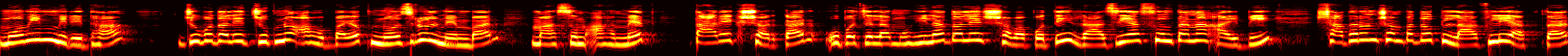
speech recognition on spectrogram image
মমিন মিরিধা যুবদলের যুগ্ম আহ্বায়ক নজরুল মেম্বার মাসুম আহমেদ তারেক সরকার, উপজেলা মহিলা দলের সভাপতি রাজিয়া সুলতানা আইবি, সাধারণ সম্পাদক লাভলি আক্তার,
